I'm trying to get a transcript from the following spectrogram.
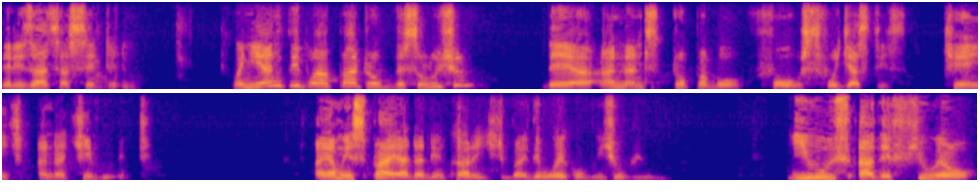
the results are certain. When young people are part of the solution, they are an unstoppable force for justice, change, and achievement. I am inspired and encouraged by the work of each of you. Youth are the fuel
